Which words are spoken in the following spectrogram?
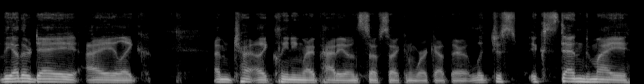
the other day, I like I'm trying like cleaning my patio and stuff so I can work out there. Like just extend my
